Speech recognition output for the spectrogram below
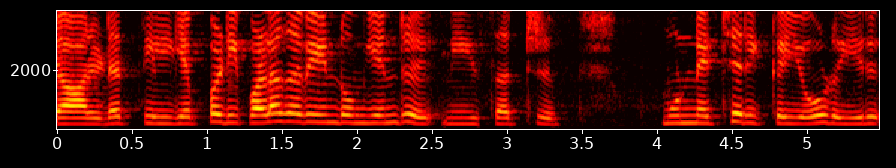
யாரிடத்தில் எப்படி பழக வேண்டும் என்று நீ சற்று முன்னெச்சரிக்கையோடு இரு.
